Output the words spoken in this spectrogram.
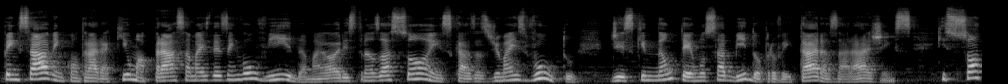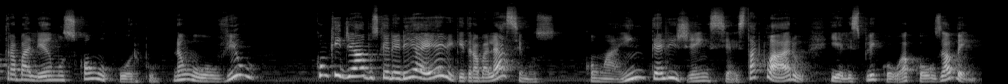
Pensava encontrar aqui uma praça mais desenvolvida, maiores transações, casas de mais vulto. Diz que não temos sabido aproveitar as aragens, que só trabalhamos com o corpo. Não o ouviu? Com que diabos quereria ele que trabalhássemos? Com a inteligência, está claro, e ele explicou a coisa bem.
